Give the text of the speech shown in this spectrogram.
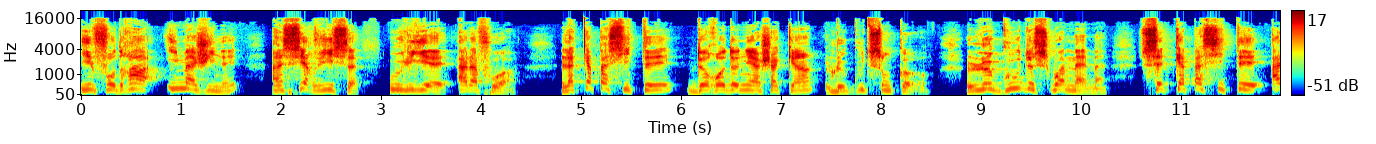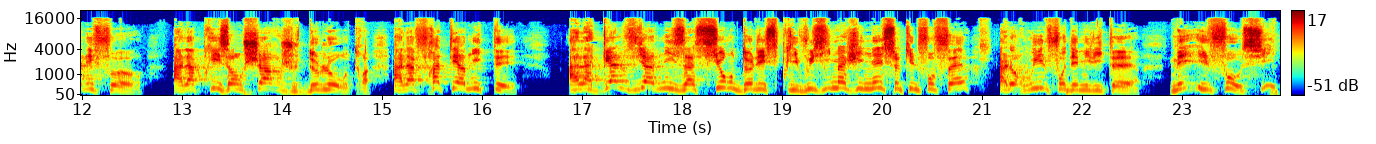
il faudra imaginer un service où il y ait à la fois la capacité de redonner à chacun le goût de son corps, le goût de soi-même, cette capacité à l'effort, à la prise en charge de l'autre, à la fraternité, à la galvanisation de l'esprit. Vous imaginez ce qu'il faut faire? Alors oui, il faut des militaires, mais il faut aussi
